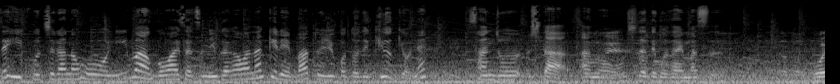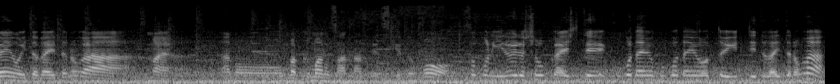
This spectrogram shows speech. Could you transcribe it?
ぜひこちらの方にはご挨拶に伺わなければということで急遽ね参上したあの次第でございます。ご縁をいただいたのが、まああのまあ、熊野さんなんですけどもそこにいろいろ紹介してここだよここだよと言っていただいたのが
